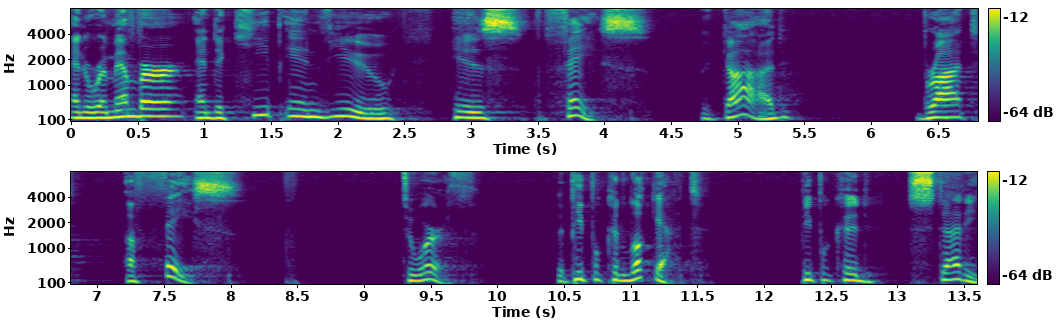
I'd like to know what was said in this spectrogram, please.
and to remember and to keep in view his face. That God brought a face to earth that people could look at, people could study,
